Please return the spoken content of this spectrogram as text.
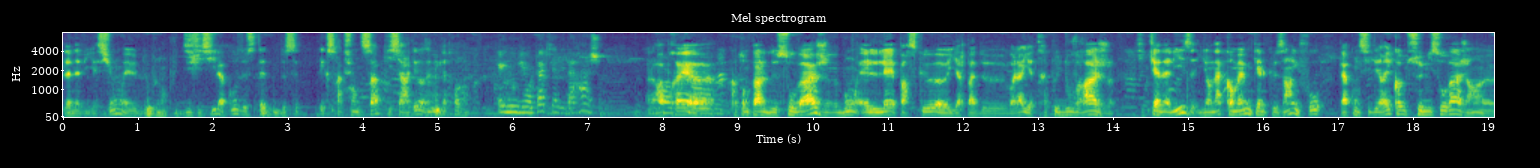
la navigation est de plus en plus difficile à cause de cette, de cette extraction de sable qui s'est arrêtée dans les années 80. Et n'oublions pas qu'il y a des barrages. Alors après, euh, quand on parle de sauvage, bon, elle l'est parce que euh, il y a pas de, voilà, il y a très peu d'ouvrages qui canalisent. Il y en a quand même quelques-uns. Il faut la considérer comme semi-sauvage. hein. Euh,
